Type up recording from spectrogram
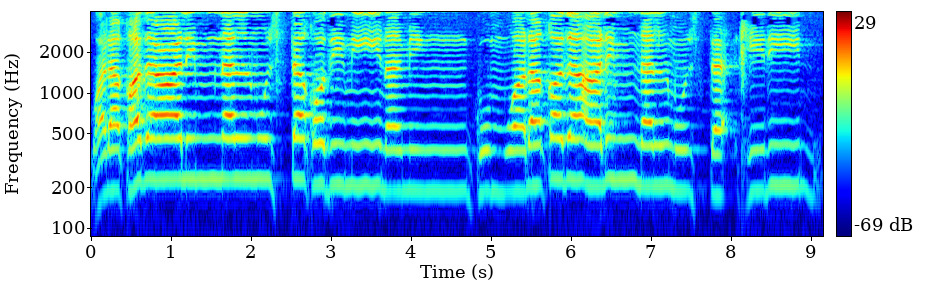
وَلَقَدْ عَلِمْنَا الْمُسْتَقْدِمِينَ مِنكُمْ وَلَقَدْ عَلِمْنَا الْمُسْتَأْخِرِينَ.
